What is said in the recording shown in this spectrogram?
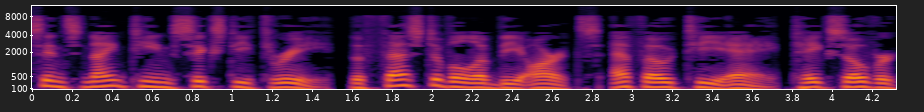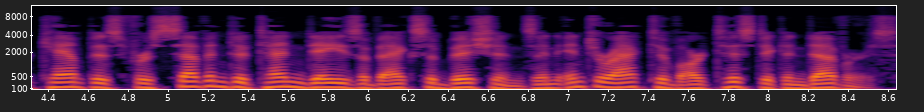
Since 1963, the Festival of the Arts FOTA takes over campus for 7 to 10 days of exhibitions and interactive artistic endeavors.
